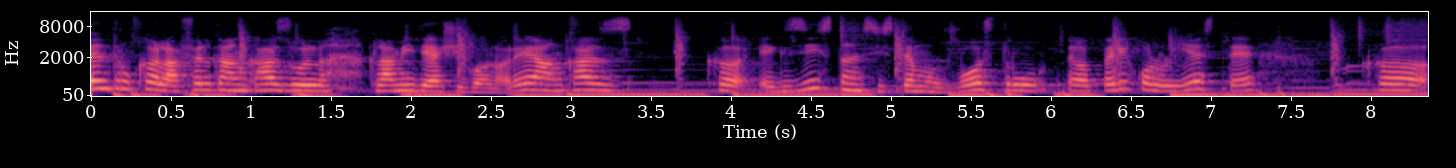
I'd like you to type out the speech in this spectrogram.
pentru că, la fel ca în cazul clamidia și gonorea, în caz că există în sistemul vostru, uh, pericolul este că,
